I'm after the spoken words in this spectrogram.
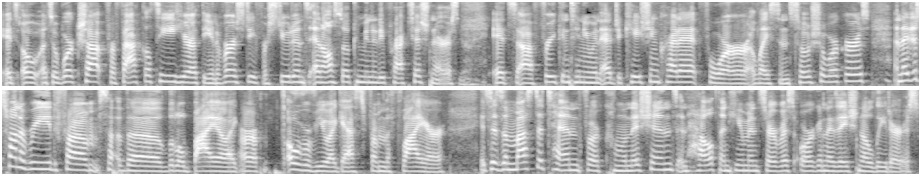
It's oh, it's a workshop for faculty here at the university, for students, and also community practitioners. It's a free continuing education credit for licensed social workers, and I just want to read from the little bio or overview, I guess, from the flyer. It says a must attend for clinicians and health and human service organizational leaders.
